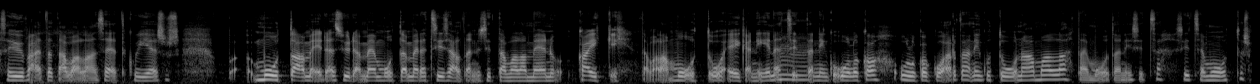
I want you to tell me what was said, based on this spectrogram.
se hyvä, että tavallaan se, että kun Jeesus muuttaa meidän sydämeen, muuttaa meidät sisältä, niin sitten tavallaan meidän kaikki tavallaan muuttuu, eikä niin, että mm. sitten niin kuin ulko, ulkokuorta niin kuin tuunaamalla tai muuta, niin sitten se, sit se muuttuisi.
